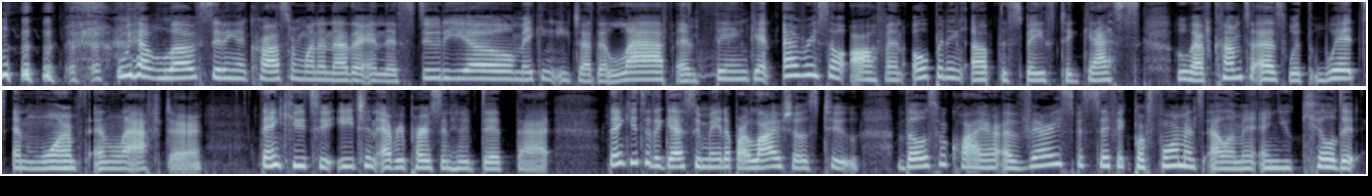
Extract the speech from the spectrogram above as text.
we have loved sitting across from one another in this studio, making each other laugh and think, and every so often opening up the space to guests who have come to us with wit and warmth and laughter. Thank you to each and every person who did that. Thank you to the guests who made up our live shows too. Those require a very specific performance element, and you killed it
